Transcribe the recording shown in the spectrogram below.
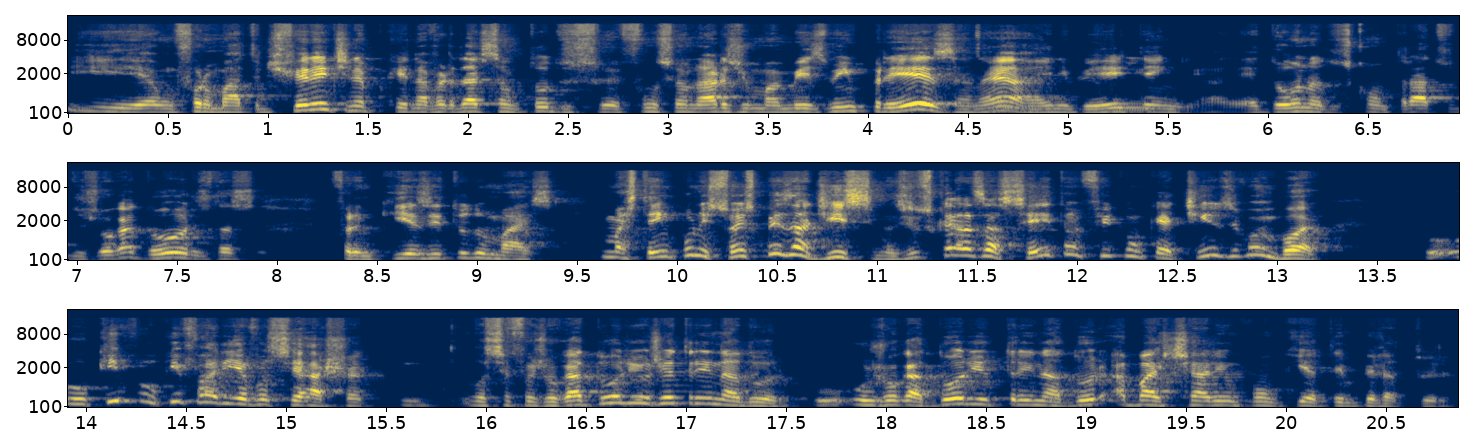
e é um formato diferente, né? Porque na verdade são todos eh, funcionários de uma mesma empresa, né? A NBA tem, é dona dos contratos dos jogadores, das franquias e tudo mais. Mas tem punições pesadíssimas e os caras aceitam, ficam quietinhos e vão embora. O, o que, o que faria, você acha? Você foi jogador e hoje é treinador. O, o jogador e o treinador abaixarem um pouquinho a temperatura?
